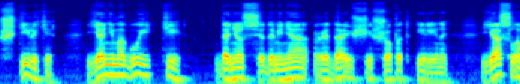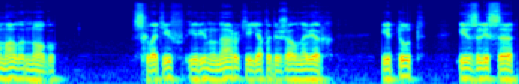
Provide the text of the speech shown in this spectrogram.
«Штилики, я не могу идти», — донесся до меня рыдающий шепот Ирины. «Я сломала ногу». Схватив Ирину на руки, я побежал наверх. И тут из леса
